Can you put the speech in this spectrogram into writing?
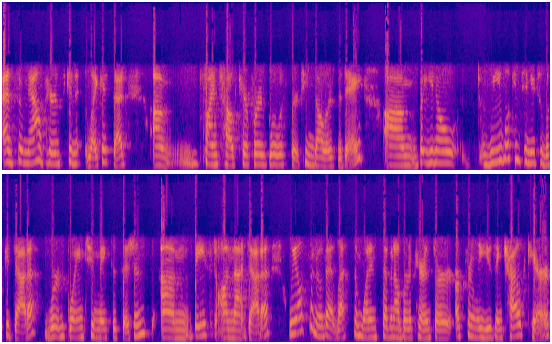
And so now parents can, like I said, um, find childcare for as low as $13 a day. Um, but, you know, we will continue to look at data. We're going to make decisions um, based on that data. We also know that less than one in seven Alberta parents are, are currently using childcare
